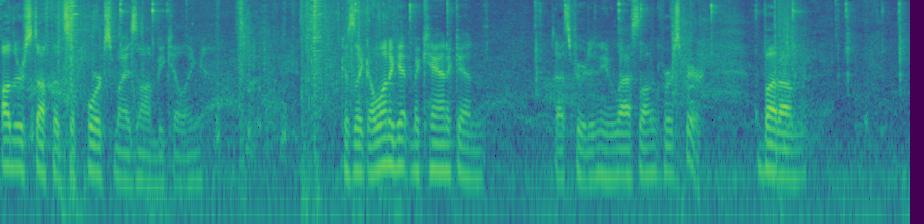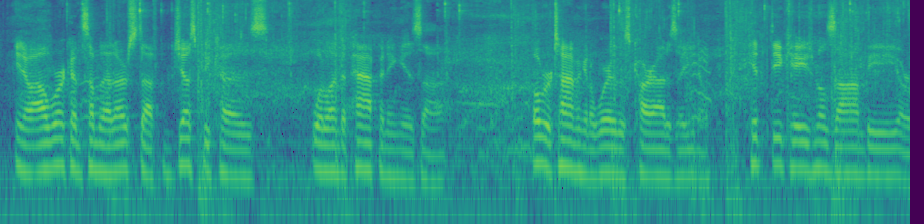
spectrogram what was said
other stuff that supports my zombie killing. Because, like, I want to get mechanic and... That spear didn't even last long for a spear. But, um, you know, I'll work on some of that other stuff just because what'll end up happening is, uh, over time I'm going to wear this car out as I, you know, hit the occasional zombie or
